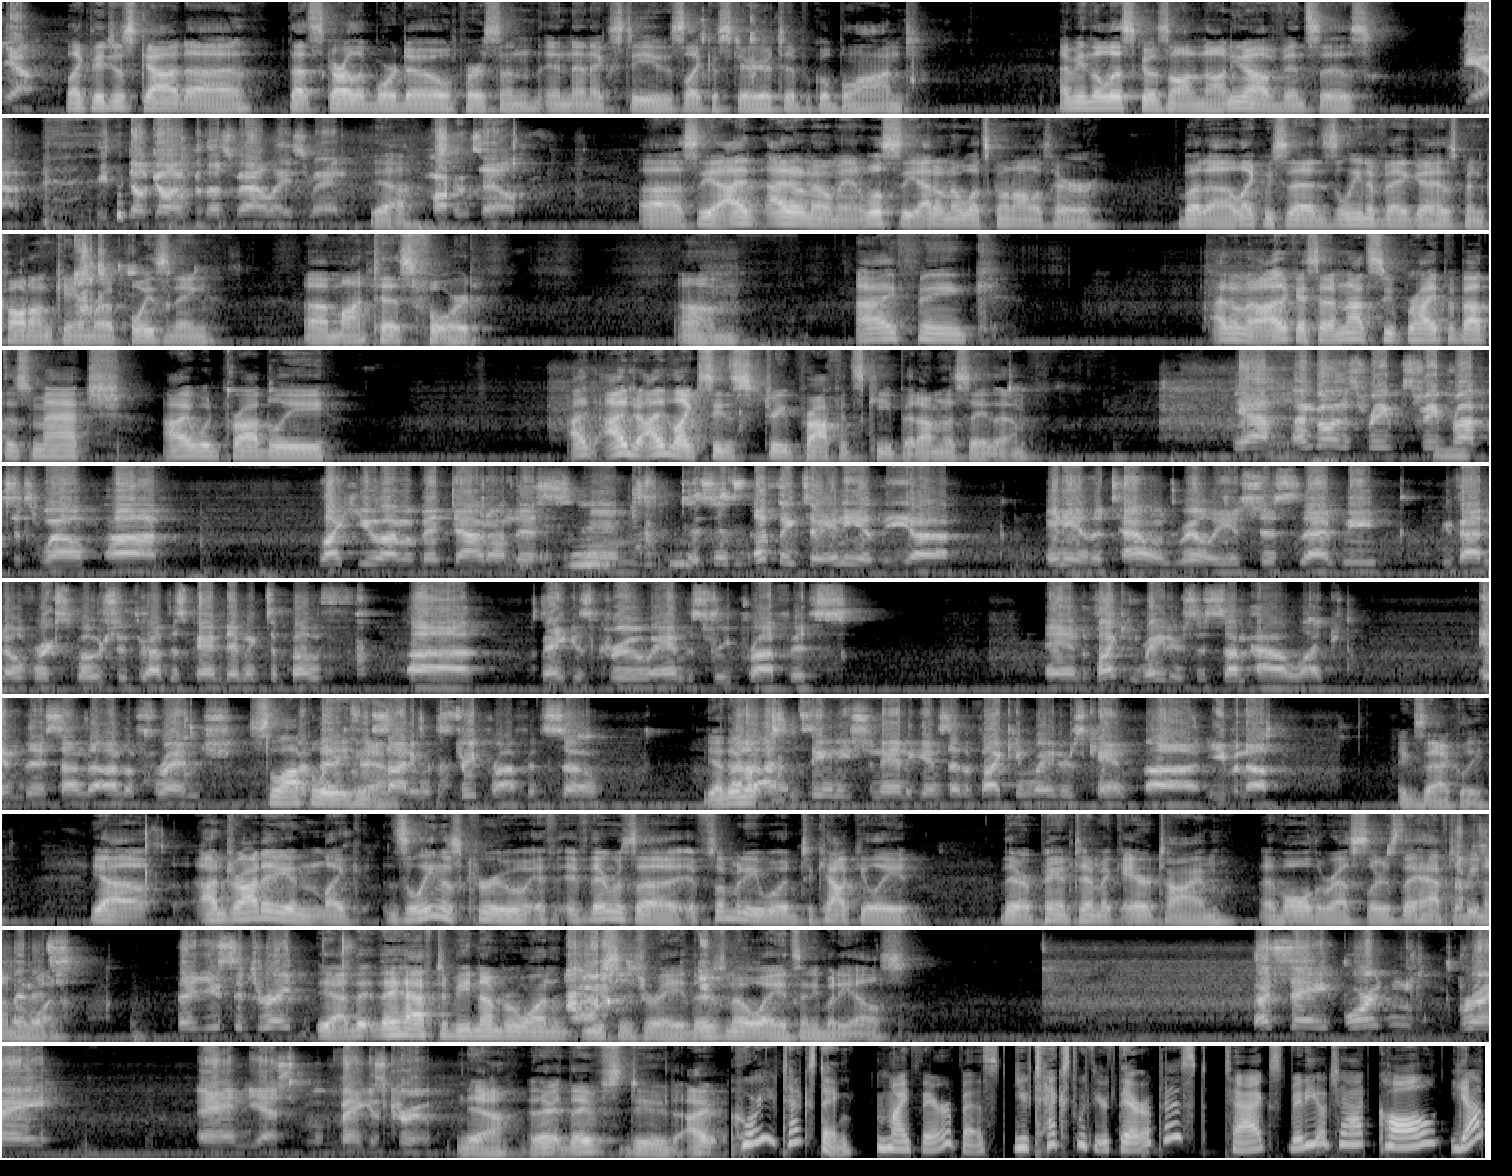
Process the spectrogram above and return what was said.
Yeah. Like they just got uh that Scarlett Bordeaux person in NXT who's like a stereotypical blonde. I mean, the list goes on and on. You know how Vince is. Yeah. Still going for those valets, man. Yeah. Hard as hell. Uh, so yeah, I I don't know, man. We'll see. I don't know what's going on with her, but uh, like we said, Zelina Vega has been caught on camera poisoning uh, Montez Ford. Um, I think I don't know. Like I said, I'm not super hype about this match. I would probably. I'd, I'd, I'd like to see the Street Profits keep it. I'm going to say them. Yeah, I'm going to Street, street Profits as well. Uh, like you, I'm a bit down on this, and it's, it's nothing to any of the uh, any of the talent really. It's just that we we've had an overexposure throughout this pandemic to both uh, Vega's Crew and the Street Profits, and the Viking Raiders are somehow like in this on the on the fringe. Sloppily, yeah. siding with the Street Profits, so Yeah, I they're don't, like, I don't see any shenanigans that the Viking Raiders can't uh, even up. Exactly. Yeah, Andrade and like Zelina's crew. If if there was a if somebody would to calculate their pandemic airtime of all the wrestlers, they have to be number one. Their usage rate. Yeah, they, they have to be number one usage rate. There's no way it's anybody else. I'd say Orton, Bray, and yes, Vega's Crew. Yeah, they're, they've dude. I Who are you texting? My therapist. You text with your therapist? Text, video chat, call. Yep.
